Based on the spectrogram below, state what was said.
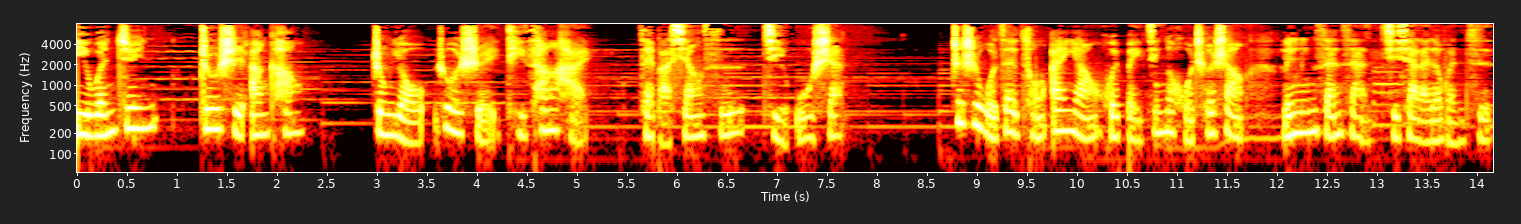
以闻君诸事安康，终有弱水替沧海，再把相思寄巫山。这是我在从安阳回北京的火车上零零散散记下来的文字，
